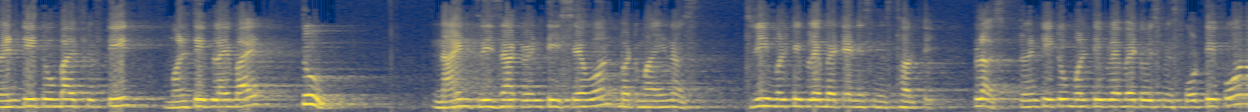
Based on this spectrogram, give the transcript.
22 by 15 multiply by 2 9 3s are 27 but minus 3 multiply by 10 is means 30 plus 22 multiply by 2 is means 44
